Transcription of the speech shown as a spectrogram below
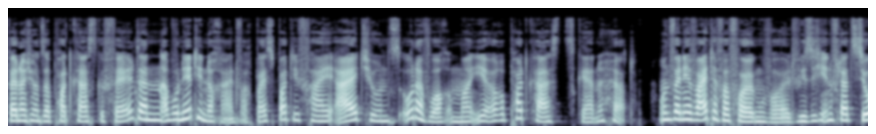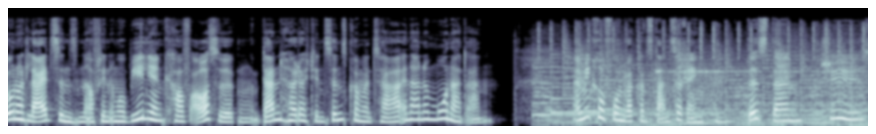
Wenn euch unser Podcast gefällt, dann abonniert ihn doch einfach bei Spotify, iTunes oder wo auch immer ihr eure Podcasts gerne hört. Und wenn ihr weiterverfolgen wollt, wie sich Inflation und Leitzinsen auf den Immobilienkauf auswirken, dann hört euch den Zinskommentar in einem Monat an. Am Mikrofon war Konstanze Renken. Bis dann. Tschüss.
